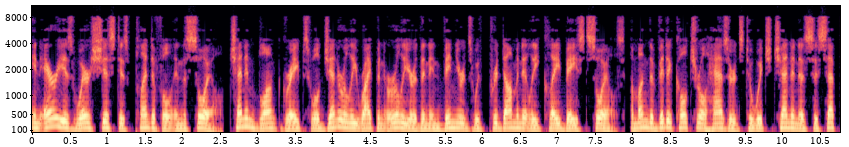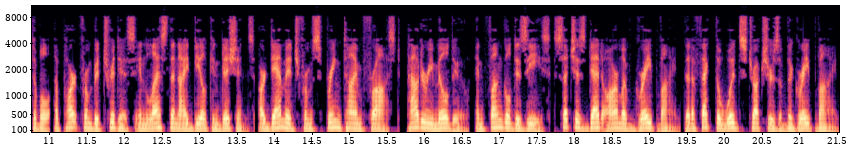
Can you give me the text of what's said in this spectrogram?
In areas where schist is plentiful in the soil, Chenin Blanc grapes will generally ripen earlier than in vineyards with predominantly clay-based soils. Among the viticultural hazards to which Chenin is susceptible apart from botrytis in less than ideal conditions are damage from springtime frost, powdery mildew, and fungal disease such as dead arm of grapevine that affect the wood structures of the grapevine.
